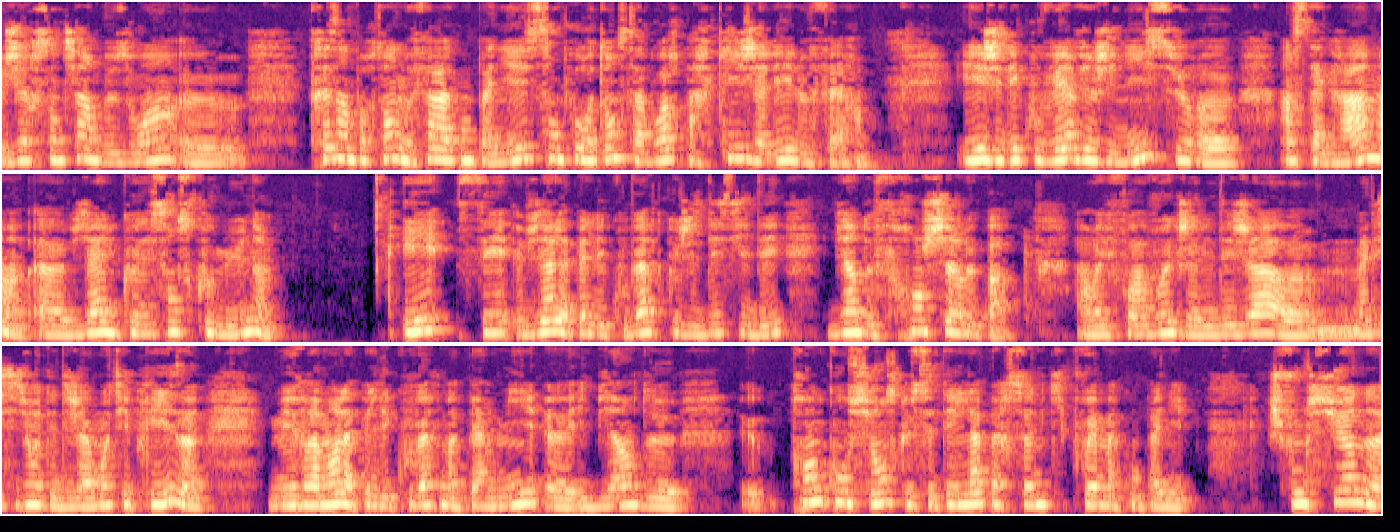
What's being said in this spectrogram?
j'ai ressenti un besoin euh, très important de me faire accompagner sans pour autant savoir par qui j'allais le faire. Et j'ai découvert Virginie sur euh, Instagram via une connaissance commune et c'est via l'appel découverte que j'ai décidé bien de franchir le pas. Alors il faut avouer que j'avais déjà, euh, ma décision était déjà à moitié prise, mais vraiment l'appel découverte m'a permis euh, eh bien de euh, prendre conscience que c'était la personne qui pouvait m'accompagner. Je fonctionne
